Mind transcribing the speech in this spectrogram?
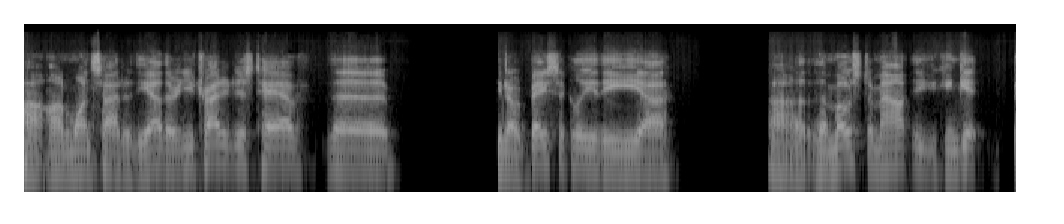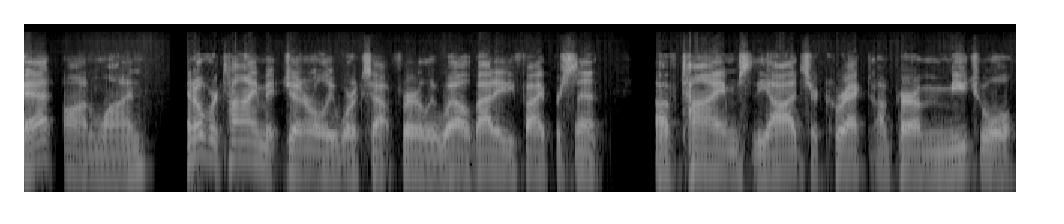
uh, on one side or the other, and you try to just have the, you know, basically the uh, uh, the most amount that you can get bet on one, and over time it generally works out fairly well. About 85% of times the odds are correct on pari-mutuel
